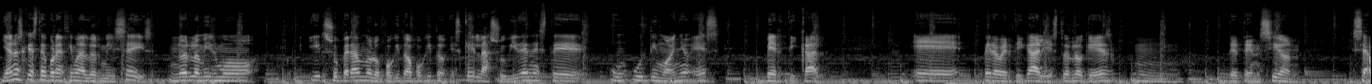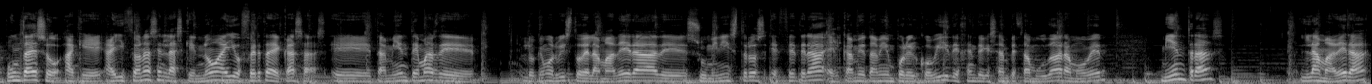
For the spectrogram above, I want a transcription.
Ya no es que esté por encima del 2006, no es lo mismo ir superándolo poquito a poquito, es que la subida en este último año es vertical. Eh, pero vertical, y esto es lo que es mm, de tensión. Se apunta eso a que hay zonas en las que no hay oferta de casas. Eh, también temas de lo que hemos visto de la madera, de suministros, etcétera. El cambio también por el COVID, de gente que se ha empezado a mudar, a mover. Mientras la madera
